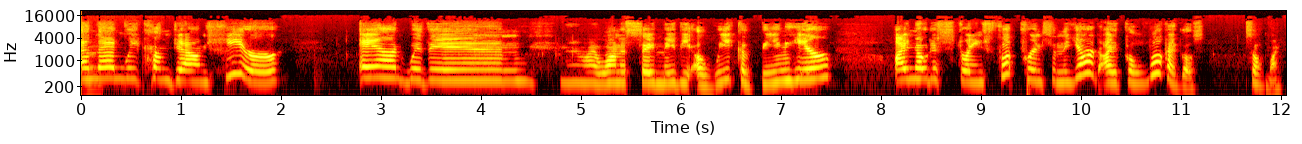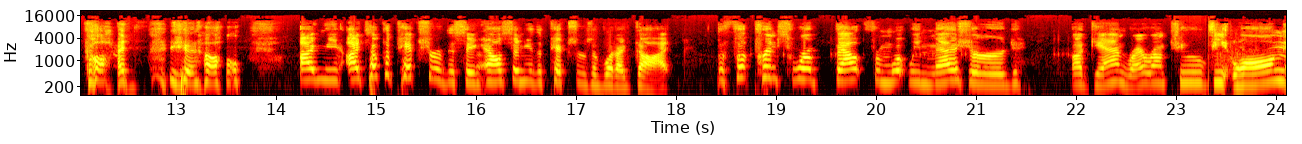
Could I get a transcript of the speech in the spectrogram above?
And Right. then we come down here, and within, I want to say maybe a week of being here, I noticed strange footprints in the yard. I go, look, I goes, oh my God, you know. I mean, I took a picture of this thing, and I'll send you the pictures of what I got the footprints were about from what we measured again right around two feet long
